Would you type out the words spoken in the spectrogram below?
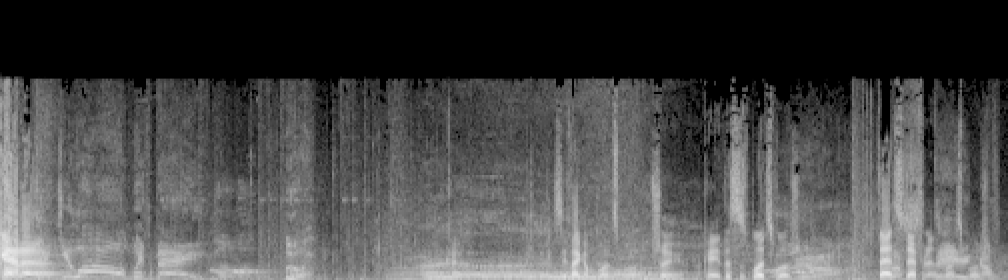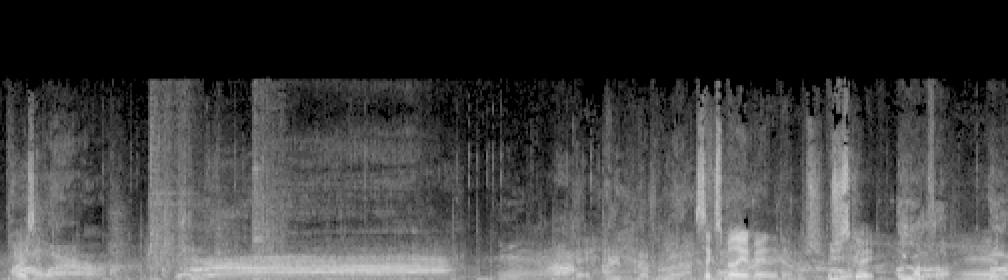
Get him! You all with me. Okay. Let's see if I can blood explosion. Show you. Okay, this is blood explosion. That's definitely blood explosion. Where is he? Six million melee damage, which is good. Wonderful. And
